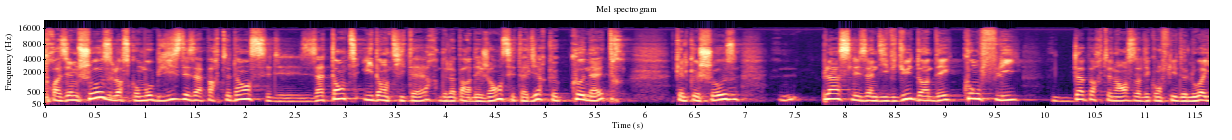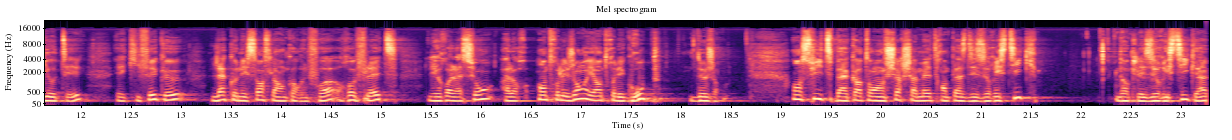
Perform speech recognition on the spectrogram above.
Troisième chose, lorsqu'on mobilise des appartenances et des attentes identitaires de la part des gens, c'est-à-dire que connaître quelque chose place les individus dans des conflits d'appartenance, dans des conflits de loyauté, et qui fait que la connaissance, là encore une fois, reflète les relations alors, entre les gens et entre les groupes de gens. Ensuite, ben, quand on cherche à mettre en place des heuristiques, donc les heuristiques, hein,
